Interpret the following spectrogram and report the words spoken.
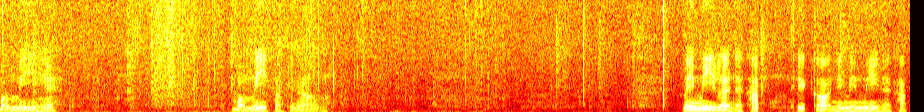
บอมีฮะบอมีครับพี่น้อง ไม่มีเลยนะครับ ที่ก่อนนี้ไม่มีนะครับ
